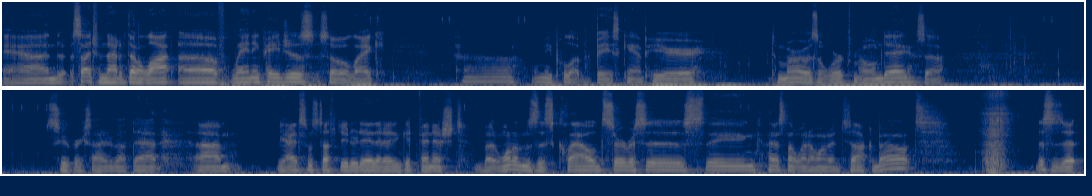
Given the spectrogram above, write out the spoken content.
And aside from that, I've done a lot of landing pages. So like, uh, let me pull up Basecamp here. Tomorrow is a work from home day, so super excited about that. Um, yeah, I had some stuff to do today that I didn't get finished, but one of them is this cloud services thing. That's not what I wanted to talk about. This is it.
